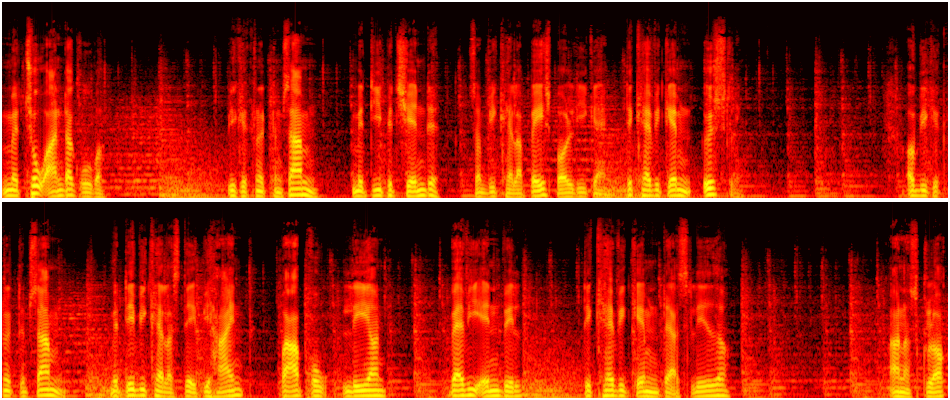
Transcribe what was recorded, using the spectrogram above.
med to andre grupper. Vi kan knytte dem sammen med de betjente, som vi kalder baseballligaen. Det kan vi gennem Østling. Og vi kan knytte dem sammen med det, vi kalder Stay Behind, Barbro, Leon, hvad vi end vil. Det kan vi gennem deres leder, Anders Glock.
